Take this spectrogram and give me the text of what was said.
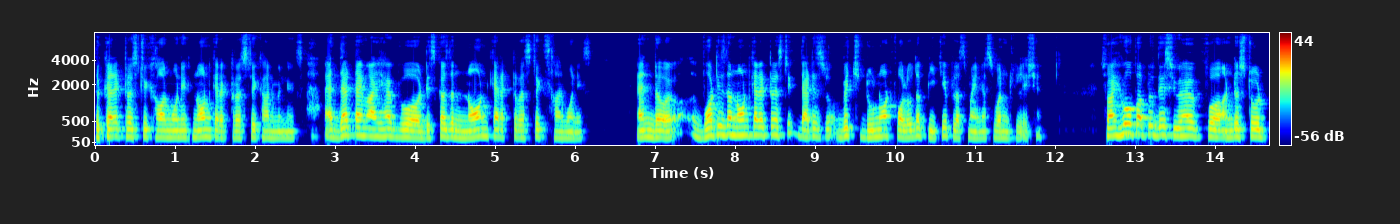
the characteristic harmonic non-characteristic harmonics. At that time i have uh, discussed the non-characteristics harmonics. And uh, what is the non-characteristic? That is which do not follow the pk plus minus 1 relation. So i hope up to this you have uh, understood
